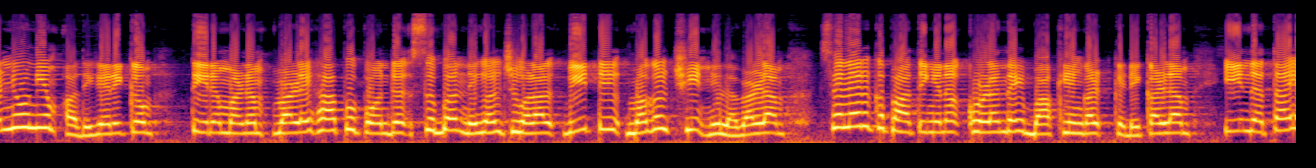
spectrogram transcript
அந்யோன்யம் அதிகரிக்கும். திருமணம் வளைகாப்பு போன்ற சுப நிகழ்ச்சிகளால் வீட்டில் மகிழ்ச்சி நிலவலாம். சிலருக்கு பார்த்தீங்கன்னா குழந்தை பாக்கியங்கள் கிடைக்கலாம். இந்த தை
